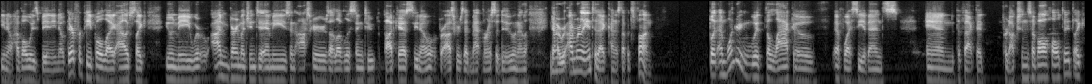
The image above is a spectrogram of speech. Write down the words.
you know, have always been, you know, they're for people like Alex, like you and me. We're I'm very much into Emmys and Oscars. I love listening to the podcasts, you know, for Oscars that Matt and Marissa do, and I, you know, I, I'm really into that kind of stuff. It's fun. But I'm wondering with the lack of FYC events and the fact that productions have all halted, like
